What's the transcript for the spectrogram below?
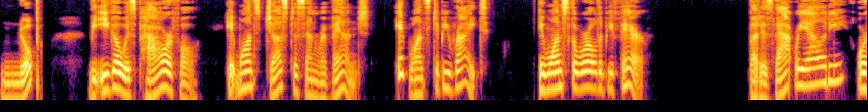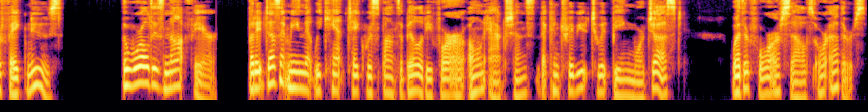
Nope. The ego is powerful it wants justice and revenge. It wants to be right. It wants the world to be fair. But is that reality or fake news? The world is not fair, but it doesn't mean that we can't take responsibility for our own actions that contribute to it being more just, whether for ourselves or others.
